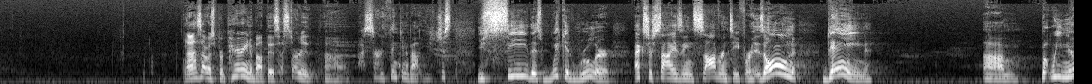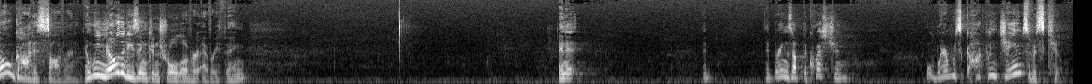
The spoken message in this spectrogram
Now, as I was preparing about this, I started, uh, I started thinking about you just, you see this wicked ruler exercising sovereignty for his own gain. Um, but we know God is sovereign, and we know that he's in control over everything. And it, it, it brings up the question well, where was God when James was killed?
